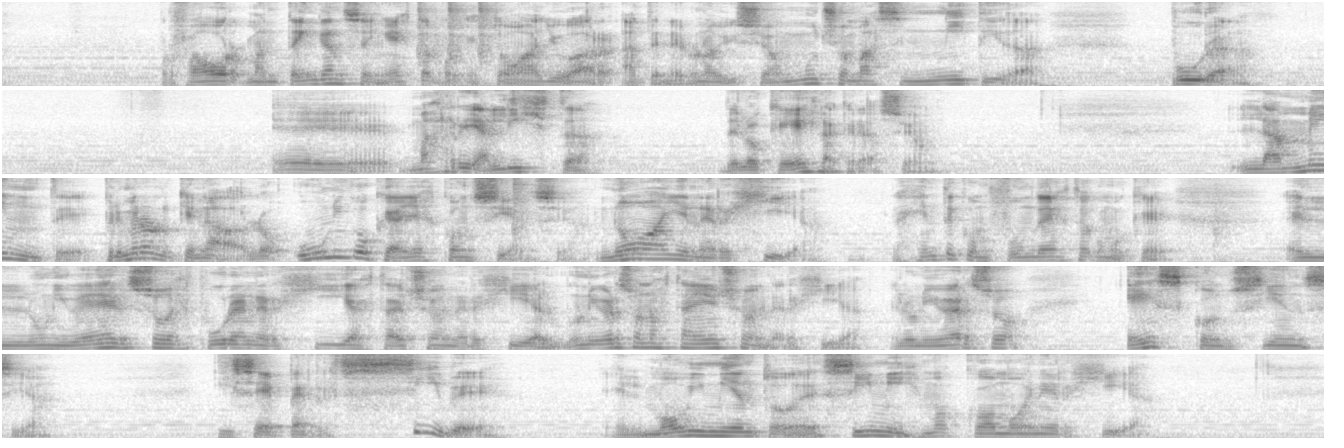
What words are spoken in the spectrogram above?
Por favor, manténganse en esto porque esto va a ayudar a tener una visión mucho más nítida, pura, eh, más realista de lo que es la creación. La mente, primero que nada, lo único que hay es conciencia, no hay energía. La gente confunde esto como que el universo es pura energía, está hecho de energía. El universo no está hecho de energía. El universo es conciencia y se percibe el movimiento de sí mismo como energía.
